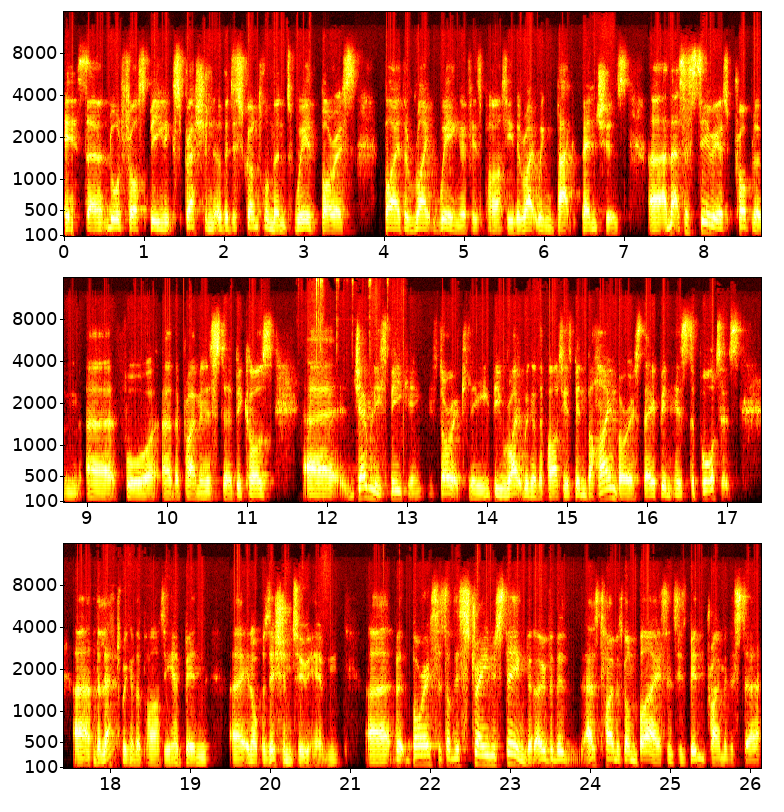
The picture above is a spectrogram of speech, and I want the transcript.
is Lord Frost being an expression of the disgruntlement with Boris by the right wing of his party, the right wing backbenchers. Uh, and that's a serious problem uh, for uh, the Prime Minister because, uh, generally speaking, historically, the right wing of the party has been behind Boris. They've been his supporters. Uh, the left wing of the party have been uh, in opposition to him. but Boris has done this strange thing that over the as time has gone by since he's been prime minister,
